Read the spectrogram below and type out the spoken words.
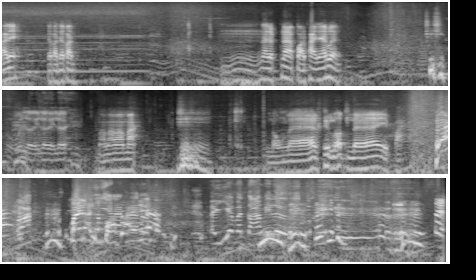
ไปเลยเดี๋ยวก่อนเดี๋ยวก่อนอืมน่าจะน่าปลอดภัยนะเพื่อน โอ้โหเลยเลยเลยมามามามาลงเลยขึ้นรถเลยไปเฮ้ยว้าไม่ได้จะปลอดภัยอะไอ้เหี้ยมันตามไม่เลิกเลยเออไอ้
